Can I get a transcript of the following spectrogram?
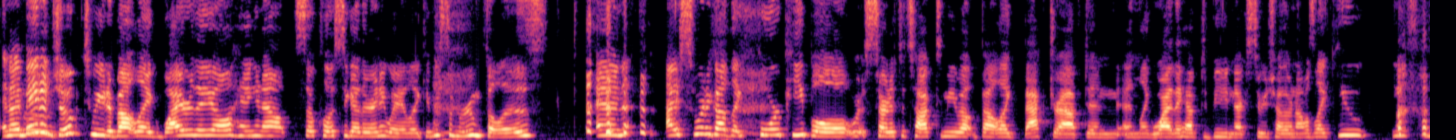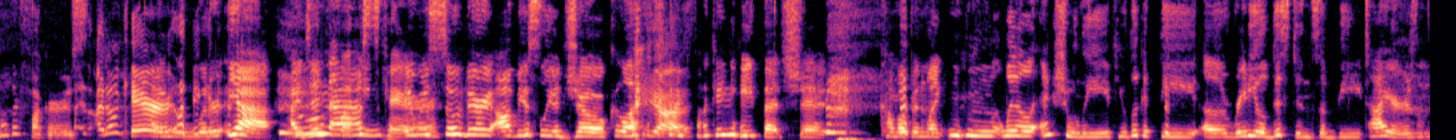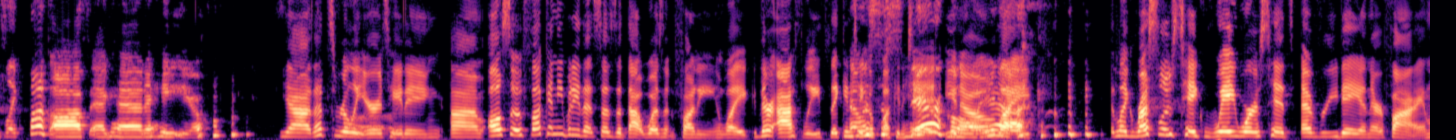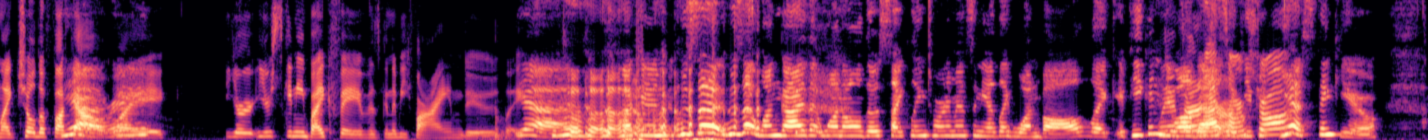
And I made a joke tweet about like why are they all hanging out so close together anyway? Like give me some room, fellas. And I swear to God, like four people started to talk to me about, about like backdraft and and like why they have to be next to each other. And I was like, you you motherfuckers. I don't care. I Like, literally, yeah, I didn't ask. care? It was so very obviously a joke. Like, Yeah. I fucking hate that shit. Come up and like, "Mhm, well, actually, if you look at the uh, radial distance of the tires, and it's like, fuck off, egghead, I hate you. Yeah, that's really irritating. Um, also, fuck anybody that says that that wasn't funny. Like, they're athletes; they can take a was fucking hit. You know, yeah. like, like wrestlers take way worse hits every day, and they're fine. Like, chill the fuck Yeah, out. right? Like, your your skinny bike fave is gonna be fine, dude. Like, yeah, fucking. Who's that? Who's that one guy that won all those cycling tournaments and he had like one ball? Like, if he can Lance do all that, Armstrong. like, you can- yes, thank you.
